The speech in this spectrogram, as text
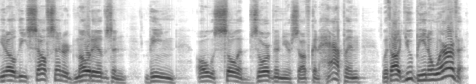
You know, these self centered motives and being, oh, so absorbed in yourself can happen without you being aware of it.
